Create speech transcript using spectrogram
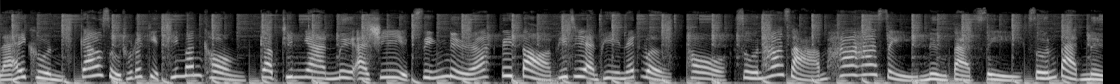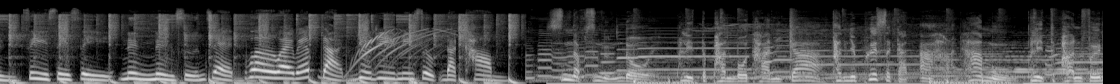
และให้คุณก้าวสู่ธุรกิจที่มั่นคง กับทีมงานมืออาชีพ สิงห์เหนือ ติดต่อ PG&P Network โทร 053-554-184-081-444-1107 www.udmisuk.com สนับสนุนโดย ผลิตภัณฑ์โบทานิก้าธัญพืชสกัดอาหาร 5 หมู่ ผลิตภัณฑ์ฟื้น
